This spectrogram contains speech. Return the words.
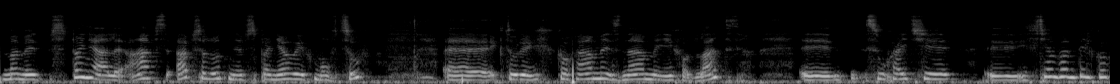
mamy wspaniale, abs, absolutnie wspaniałych mówców, e, których kochamy, znamy ich od lat. Yy, Słuchajcie, chciałam Wam tylko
